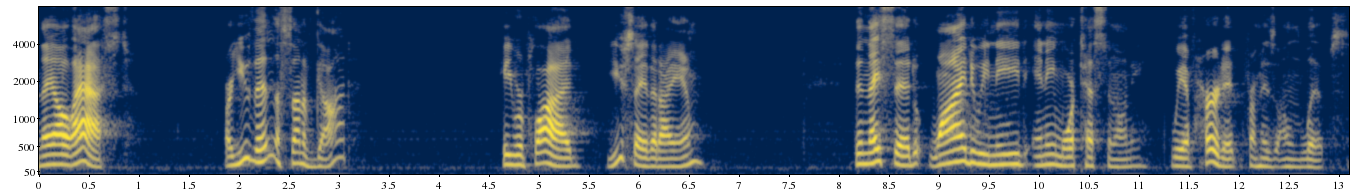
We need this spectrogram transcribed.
And they all asked, Are you then the Son of God? He replied, You say that I am. Then they said, Why do we need any more testimony? We have heard it from his own lips.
